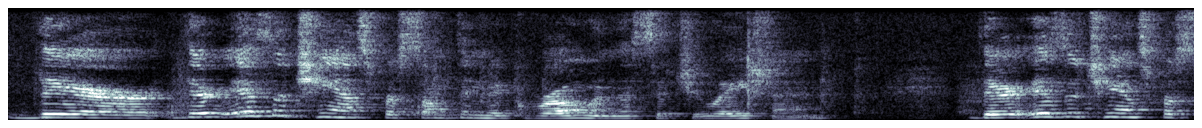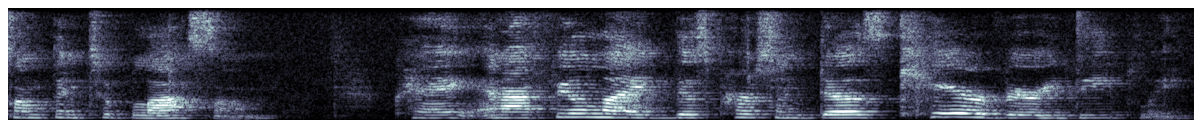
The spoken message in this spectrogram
there, there is a chance for something to grow in the situation. There is a chance for something to blossom. Okay, and I feel like this person does care very deeply,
